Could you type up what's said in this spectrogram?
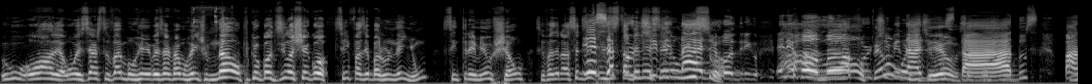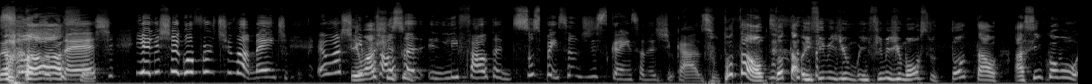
o- olha, o exército vai morrer, o exército vai morrer. Tipo, não, porque o Godzilla chegou sem fazer barulho nenhum, sem tremer o chão, sem fazer nada. Eles, Isso eles é estabeleceram furtividade, isso. Rodrigo. Ele Ah, rolou não, a amor de furtividade Deus, dos dados, passou Nossa. no teste e ele chegou furtivamente. Eu acho que Eu acho falta, lhe falta de suspensão de descrença neste caso. Total, total. em, filme de, em filme de monstro, total. Assim como.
